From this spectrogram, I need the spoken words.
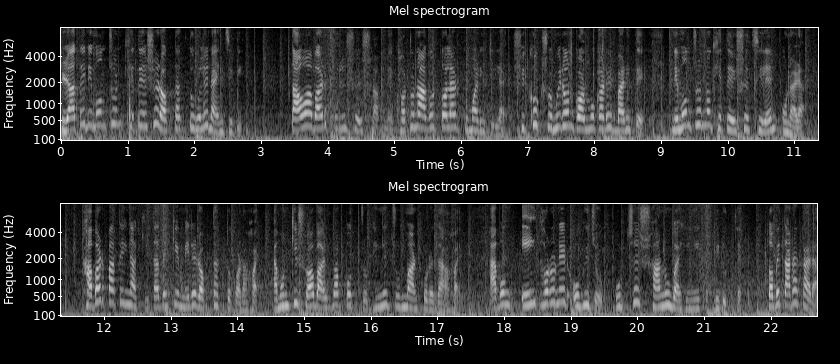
রাতে নিমন্ত্রণ খেতে এসে রক্তাক্ত হলেন আইনজীবী। তাও আবার পুলিশের সামনে। ঘটনা আগরতলার কুমারী টিলায়। শিক্ষক সমীরণ কর্মকারের বাড়িতে নিমন্ত্রণ খেতে এসেছিলেন ওনারা। খাবার পাতেই নাকি তাদেরকে মেরে রক্তাক্ত করা হয়। এমনকি সব আসবাবপত্র ভেঙে চুরমার করে দেওয়া হয়। এবং এই ধরনের অভিযোগ উঠছে শানু বাহিনীর বিরুদ্ধে। তবে তারা কারা?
